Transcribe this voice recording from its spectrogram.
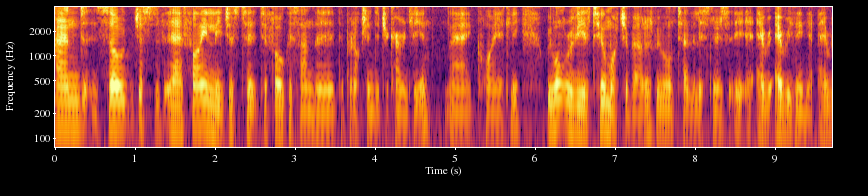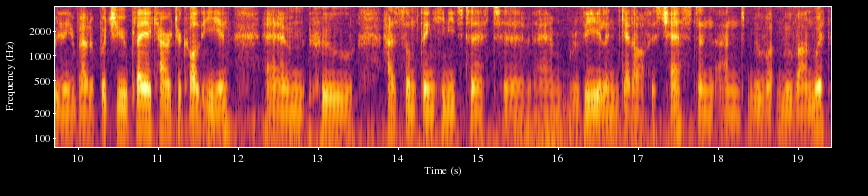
And so, just uh, finally, just to, to focus on the, the production that you're currently in, uh, quietly, we won't reveal too much about it. We won't tell the listeners uh, ev- everything everything about it. But you play a character called Ian, um, who has something he needs to to um, reveal and get off his chest and, and move move on with.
